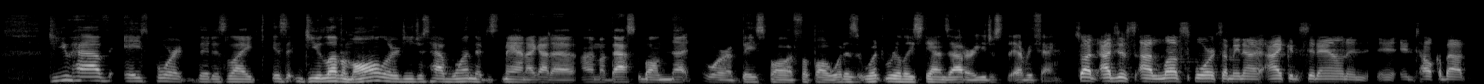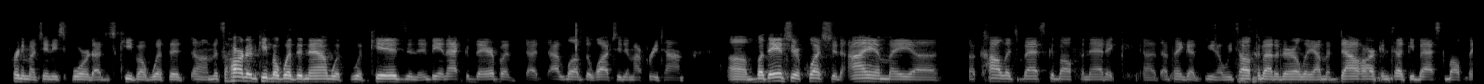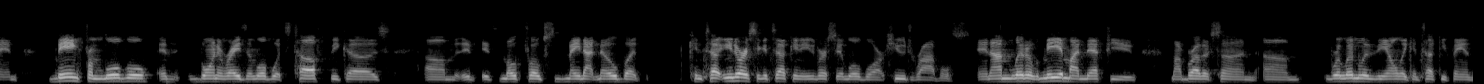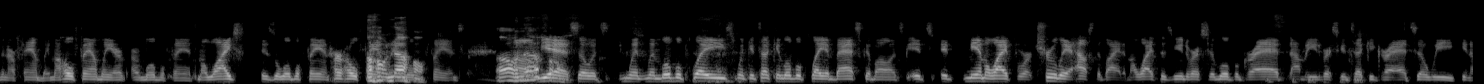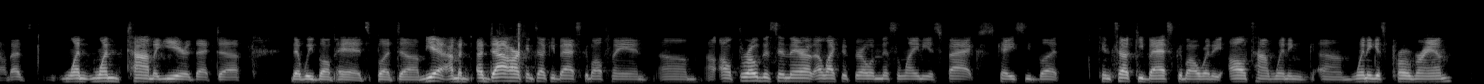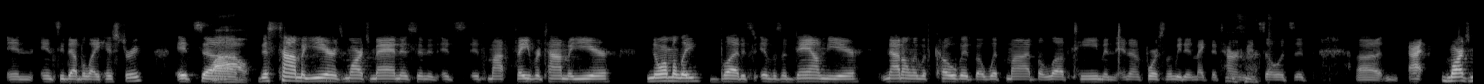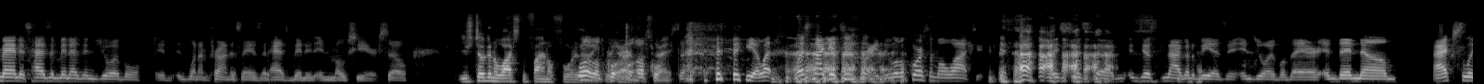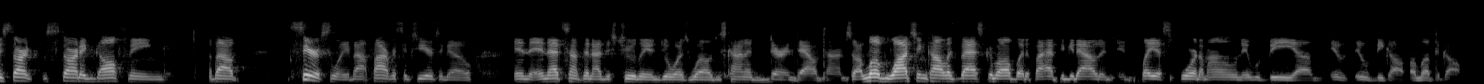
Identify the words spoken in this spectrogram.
do you have a sport that is like is it do you love them all or do you just have one that just man i gotta i'm a basketball nut or a baseball or football? What is what really stands out or are you just everything? So i, I just i love sports. I mean I, I can sit down and and talk about pretty much any sport. I just keep up with it. Um, it's harder to keep up with it now with with kids and, and being active there but I, I, love to watch it in my free time. Um, but to answer your question i am a uh, a college basketball fanatic. Uh, I think, you know, we talked about it earlier. I'm a diehard Kentucky basketball fan. Being from Louisville and born and raised in Louisville, it's tough because um, it, it's most folks may not know, but Kentucky, University of Kentucky and University of Louisville are huge rivals. And I'm literally, me and my nephew, my brother's son, um, we're literally the only Kentucky fans in our family. My whole family are, are Louisville fans. My wife is a Louisville fan. Her whole oh, family oh, no. Louisville fans. Oh um, no! Yeah, so it's when when Louisville plays, when Kentucky and Louisville play in basketball, it's it's it's me and my wife were truly a house divided. My wife is a University of Louisville grad. I'm a University of Kentucky grad. So we, you know, that's one one time a year that. uh that we bump heads. But um, yeah, I'm a, a diehard Kentucky basketball fan. Um, I'll throw this in there. I like to throw in miscellaneous facts, Casey, but Kentucky basketball were the all-time winning um, winningest program in NCAA history. It's uh, wow. this time of year. It's March Madness, and it's it's my favorite time of year normally. But it was a down year, not only with COVID, but with my beloved team, and, and unfortunately, we didn't make the tournament. so it's it. Uh, I, March Madness hasn't been as enjoyable, is what I'm trying to say, as it has been in, in most years. So you're still going to watch the Final Four. Well, of course, of course. Right? yeah, let, us not get too crazy. Well, of course, I'm gonna watch it. It's just uh, it's just not going to be as enjoyable there. And then um, I actually start started golfing about seriously about five or six years ago. And, and that's something I just truly enjoy as well, just kind of during downtime. So I love watching college basketball, but if I have to get out and, and play a sport on my own, it would be um, it, it would be golf. I love to golf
